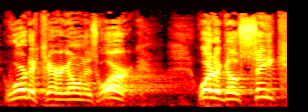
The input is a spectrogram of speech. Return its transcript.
We're to carry on his work. We're to go seek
